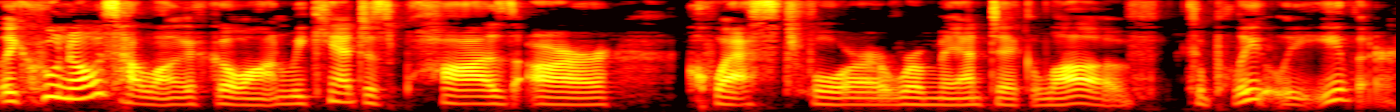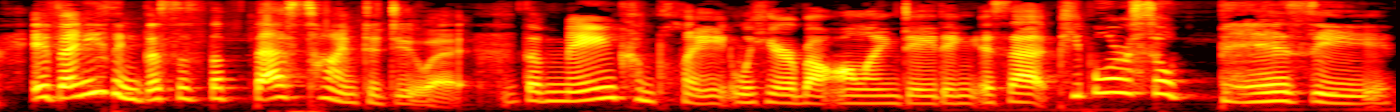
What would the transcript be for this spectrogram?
like who knows how long it could go on. We can't just pause our quest for romantic love completely either. If anything, this is the best time to do it. The main complaint we hear about online dating is that people are so busy.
